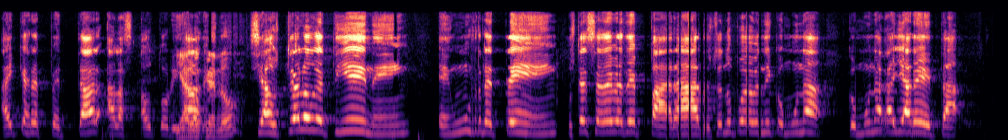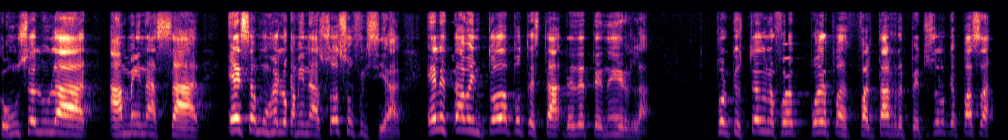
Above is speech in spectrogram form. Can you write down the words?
hay que respetar a las autoridades. que no. Si a usted lo detienen en un retén, usted se debe de parar. Usted no puede venir como una, como una gallareta con un celular a amenazar. Esa mujer lo que amenazó a su oficial. Él estaba en toda potestad de detenerla porque usted no le fue- puede fa- faltar respeto. Eso es lo que pasa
